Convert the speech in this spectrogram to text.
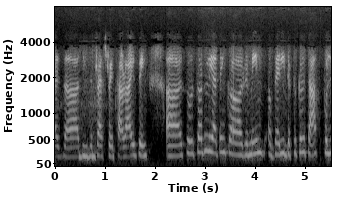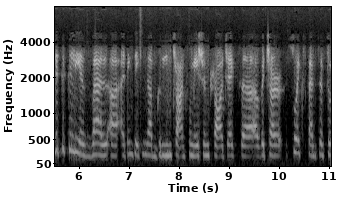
as uh, these interest rates are rising. Uh, so certainly, I think uh, remains a very difficult task politically as well. Uh, I think taking up green transformation projects, uh, which are so expensive to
